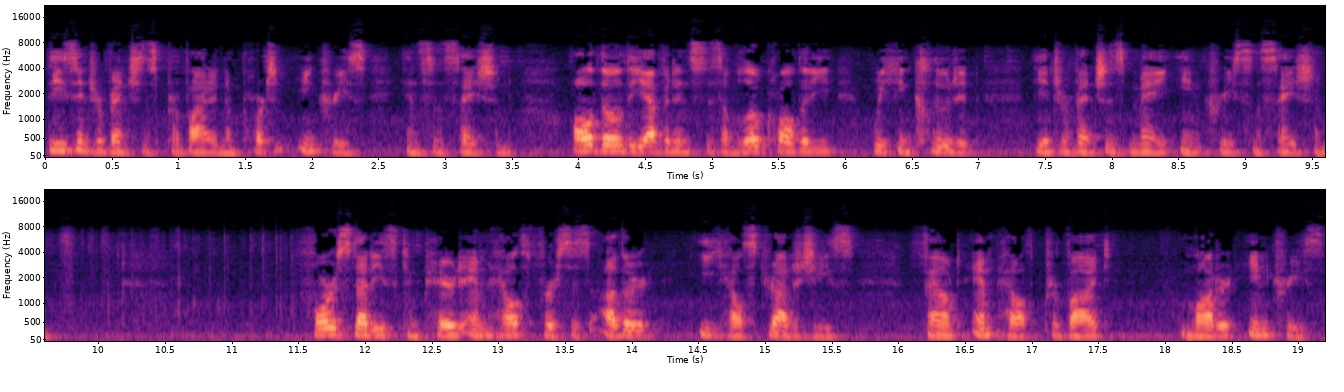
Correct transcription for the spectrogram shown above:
these interventions provide an important increase in cessation. Although the evidence is of low quality, we concluded the interventions may increase cessation. Four studies compared mHealth versus other e-health strategies found mHealth provide moderate increase.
